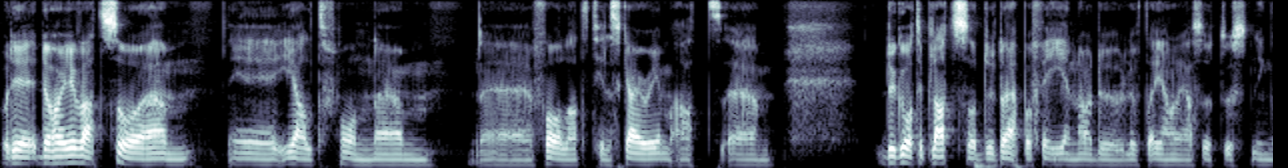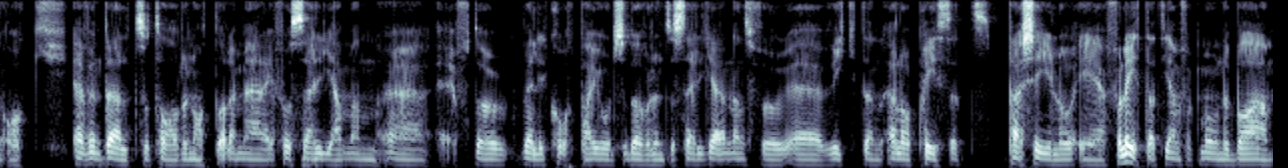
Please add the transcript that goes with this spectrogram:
Och det, har ju varit så ehm, i, i allt från um, uh, Fallout till Skyrim att ehm, du går till platser, du dräper fiender, du lutar igenom deras utrustning och eventuellt så tar du något av det med dig för att sälja men eh, efter väldigt kort period så behöver du inte sälja den ens för eh, vikten eller priset per kilo är för litet jämfört med om du bara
